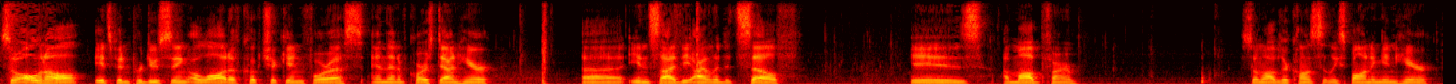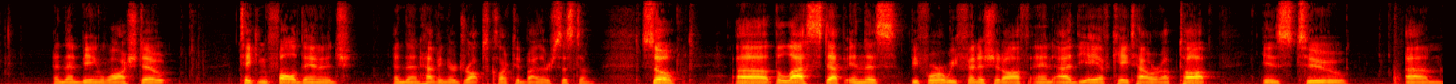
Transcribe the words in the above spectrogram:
So all in all, it's been producing a lot of cooked chicken for us, and then of course down here uh, inside the island itself, is a mob farm. So mobs are constantly spawning in here and then being washed out, taking fall damage, and then having their drops collected by their system. So, uh, the last step in this before we finish it off and add the AFK tower up top is to, um,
